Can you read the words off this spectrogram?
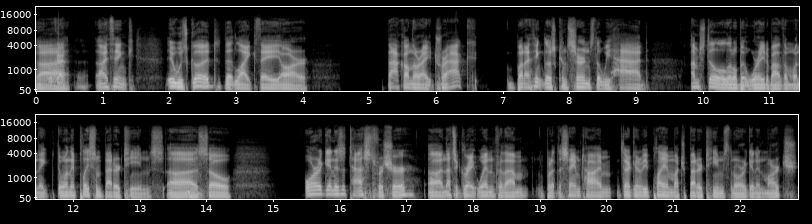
Uh, Okay. I think it was good that like they are back on the right track, but I think those concerns that we had, I'm still a little bit worried about them when they when they play some better teams. Uh, Mhm. so Oregon is a test for sure, uh, and that's a great win for them. But at the same time, they're going to be playing much better teams than Oregon in March,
